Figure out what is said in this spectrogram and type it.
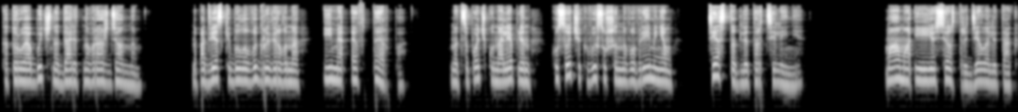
которую обычно дарят новорожденным. На подвеске было выгравировано имя Эфтерпа. На цепочку налеплен кусочек высушенного временем теста для тортеллини. Мама и ее сестры делали так,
